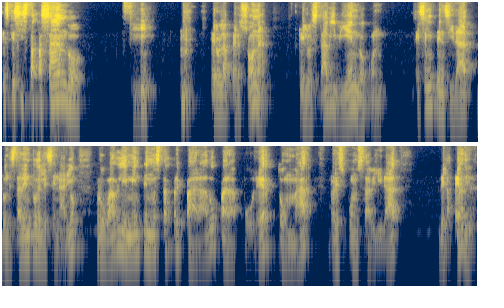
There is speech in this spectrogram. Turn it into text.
es que si está pasando. Sí, pero la persona que lo está viviendo con esa intensidad donde está dentro del escenario, probablemente no está preparado para poder tomar responsabilidad de la pérdida.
